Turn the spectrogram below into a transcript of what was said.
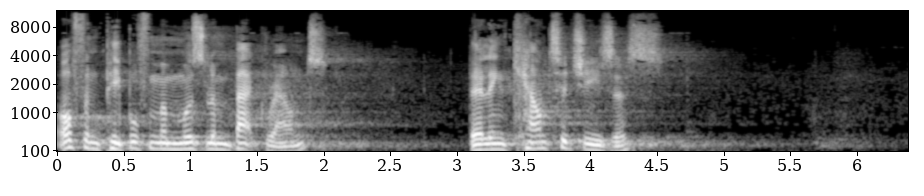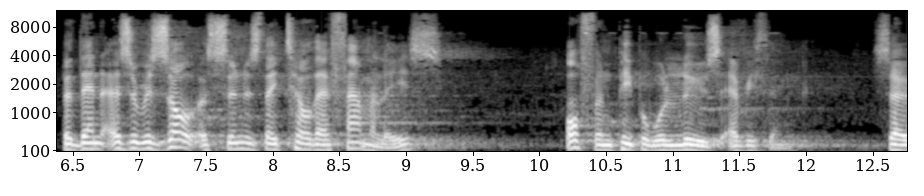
Often, people from a Muslim background, they'll encounter Jesus, but then as a result, as soon as they tell their families, often people will lose everything. So,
